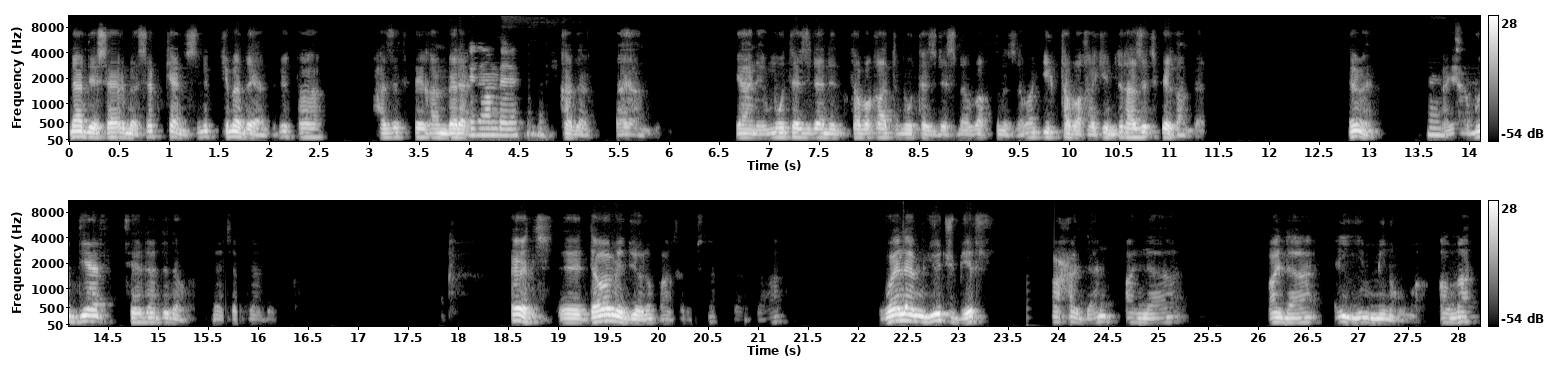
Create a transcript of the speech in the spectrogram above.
neredeyse her mezhep kendisini kime dayandırıyor? Ta Hazreti Peygamber'e Peygamber'e kadar. kadar dayandı. Yani Mutezile'nin tabakat-ı Mutezilesine baktığınız zaman ilk tabaka kimdir? Hazreti Peygamber. Değil mi? Evet. Yani bu diğer şeylerde de var. Mezheplerde de. Evet. e, devam ediyorum arkadaşlar. Biraz daha. Velem yücbir ahaden ala ala eyyin minhuma. Allah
